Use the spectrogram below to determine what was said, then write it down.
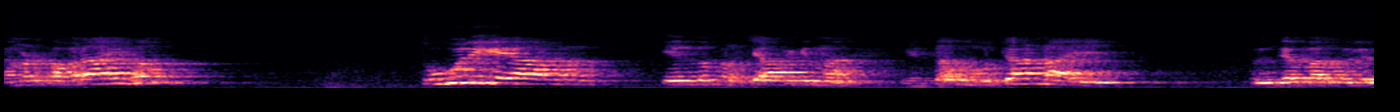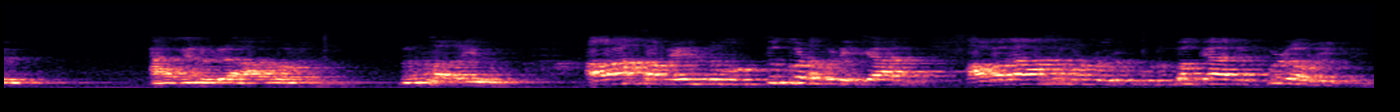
നമ്മുടെ സമരായുധം തൂലികയാണ് എന്ന് പ്രഖ്യാപിക്കുന്ന എത്ര നൂറ്റാണ്ടായി തുഞ്ചൻ പറമ്പിൽ അങ്ങനെ ഒരു ആഘോഷം. നിങ്ങൾ അറിയൂ ആ സമയത്ത് മുത്തുക്കുട പിടിക്കാൻ അവകാശമുള്ള ഒരു കുടുംബക്കാരൻ ഇപ്പോഴും അറിയിക്കും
